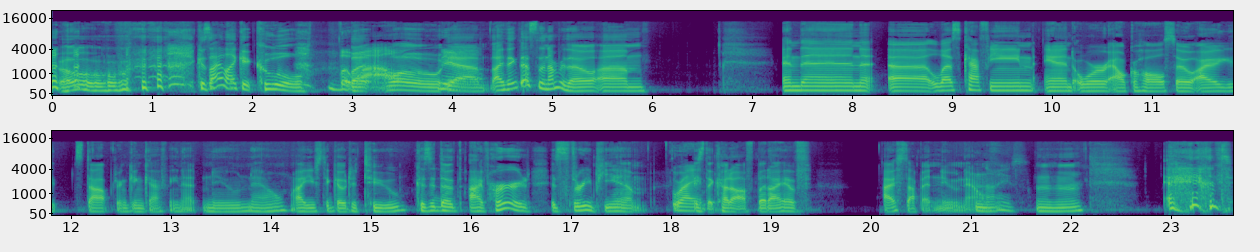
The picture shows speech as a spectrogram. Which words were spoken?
oh, because I like it cool. But wow. Whoa, Yeah. yeah. I think that's the number though. Um, and then uh, less caffeine and or alcohol. So I stopped drinking caffeine at noon now. I used to go to two because I've heard it's three p.m. Right. is the cutoff, but I have I stop at noon now. nice. Mm-hmm. And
